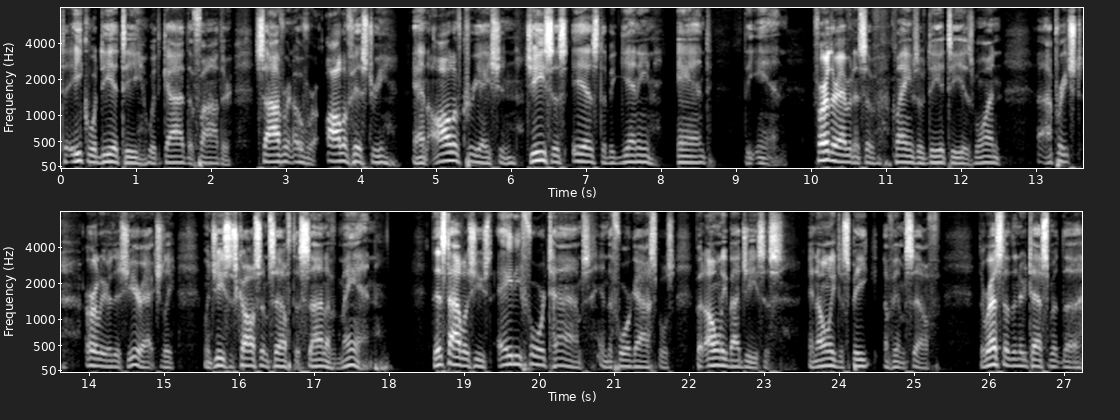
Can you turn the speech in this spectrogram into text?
to equal deity with God the Father, sovereign over all of history and all of creation. Jesus is the beginning and the end. Further evidence of claims of deity is one I preached earlier this year, actually, when Jesus calls himself the Son of Man. This title is used 84 times in the four Gospels, but only by Jesus and only to speak of himself. The rest of the New Testament, the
